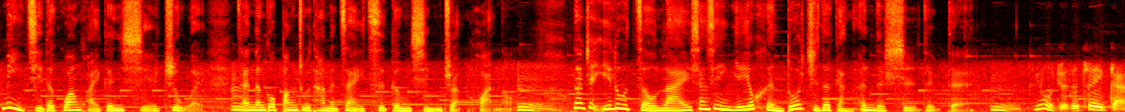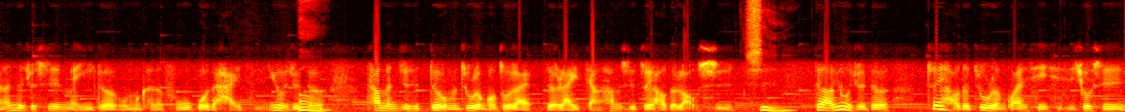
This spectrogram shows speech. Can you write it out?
密集的关怀跟协助，哎，才能够帮助他们再一次更新转换哦。嗯，那这一路走来，相信也有很多值得感恩的事，对不对？嗯，因为我觉得最感恩的就是每一个我们可能服务过的孩子，因为我觉得。嗯他们就是对我们助人工作来者来讲，他们是最好的老师。是，对啊，因为我觉得最好的助人关系，其实就是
